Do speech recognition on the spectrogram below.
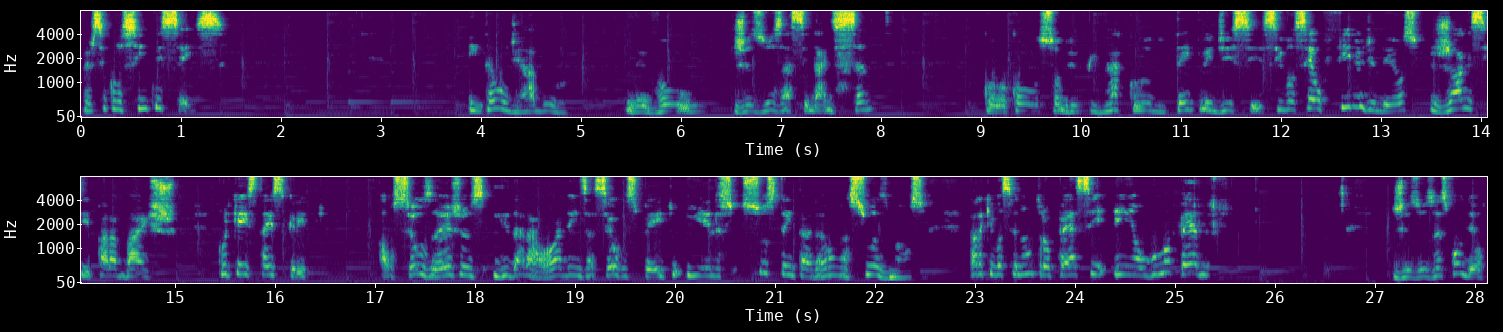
versículos 5 e 6. Então o diabo levou Jesus à cidade santa, colocou-o sobre o pináculo do templo e disse: Se você é o filho de Deus, jogue-se para baixo, porque está escrito: Aos seus anjos lhe dará ordens a seu respeito e eles sustentarão nas suas mãos, para que você não tropece em alguma pedra. Jesus respondeu:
